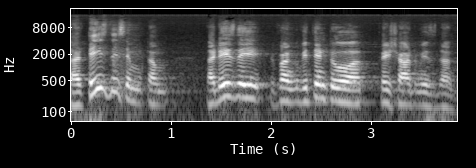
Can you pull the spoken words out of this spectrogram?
That is the symptom. That is the, within two hours, fasciotomy is done.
